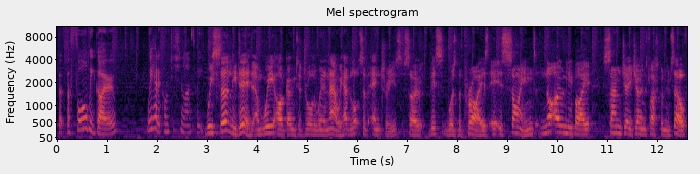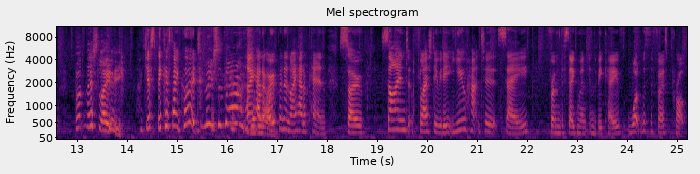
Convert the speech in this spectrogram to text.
But before we go, we had a competition last week. We certainly did, and we are going to draw the winner now. We had lots of entries, so this was the prize. It is signed not only by Sam J. Jones Flash Gordon himself, but this lady. Just because I could. Lisa Downs. I had it open and I had a pen. So, signed Flash DVD. You had to say from the segment in the Bee Cave, what was the first prop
